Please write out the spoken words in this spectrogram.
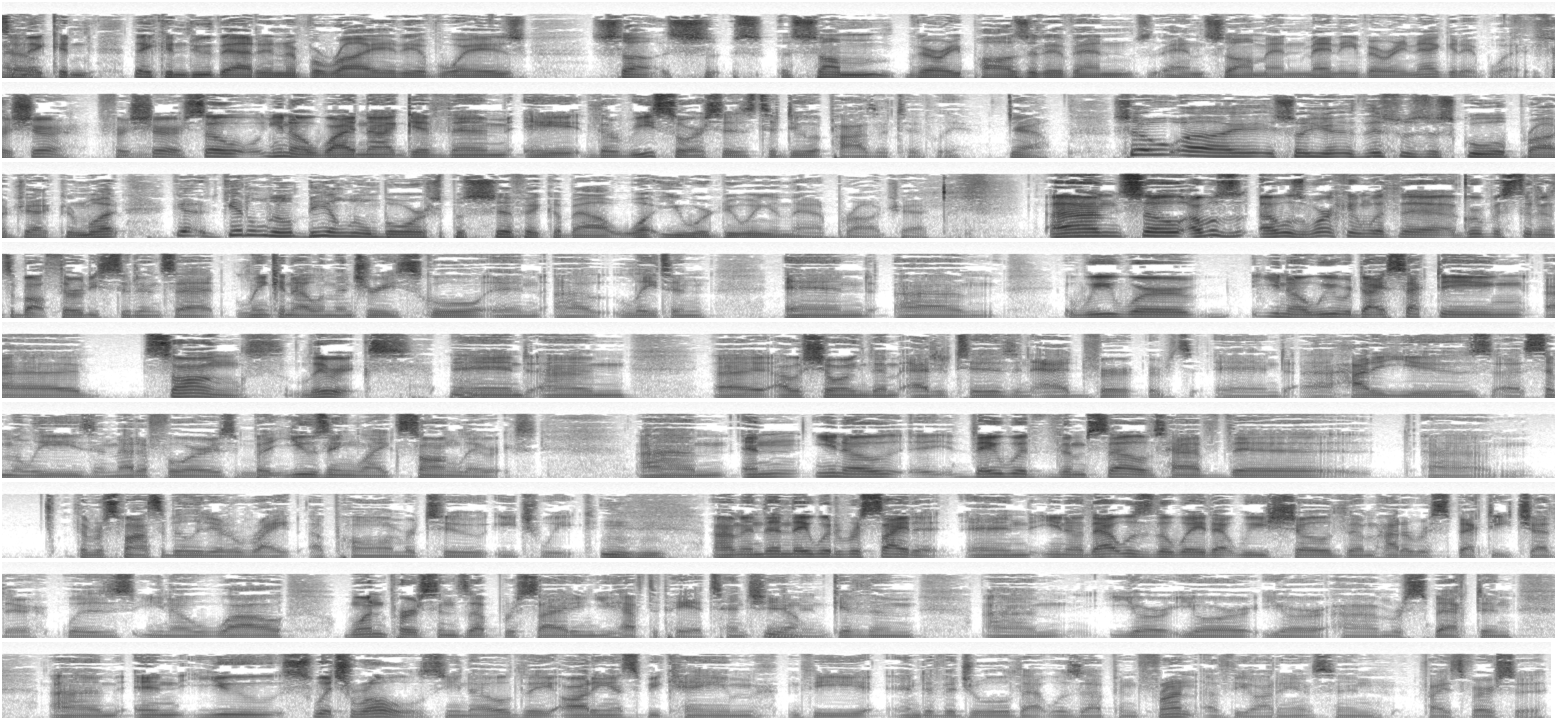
and they can they can do that in a variety of ways. So, s- some very positive and and some and many very negative ways. For sure, for sure. So you know, why not give them a the resources to do it positively? Yeah. So, uh, so you, this was a school project, and what get, get a little be a little more specific about what you were doing in that project. Um, so I was I was working with a, a, group of students, about thirty students at Lincoln Elementary School in uh, Layton, and um, we were you know we were dissecting uh, songs lyrics, mm. and um, uh, I was showing them adjectives and adverbs and uh, how to use uh, similes and metaphors, mm. but using like song lyrics. Um, and you know they would themselves have the um, the responsibility to write a poem or two each week. Mm-hmm. Um, and then they would recite it. And, you know, that was the way that we showed them how to respect each other was, you know, while one person's up reciting, you have to pay attention yeah. and give them um, your, your, your um, respect. And, um, and you switch roles. You know, the audience became the individual that was up in front of the audience, and vice versa.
